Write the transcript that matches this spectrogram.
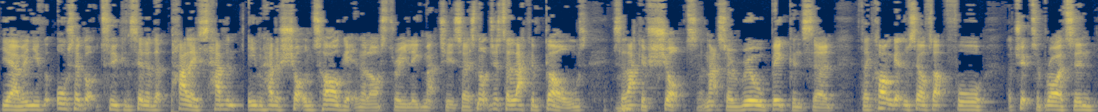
Yeah, I mean, you've also got to consider that Palace haven't even had a shot on target in the last three league matches. So it's not just a lack of goals, it's a lack of shots. And that's a real big concern. If they can't get themselves up for a trip to Brighton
